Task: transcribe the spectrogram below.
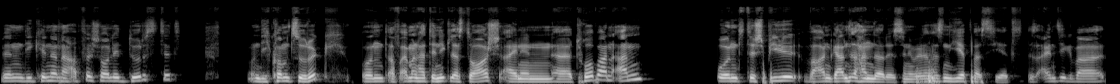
wenn die Kinder nach Apfelschorle dürstet. Und ich komme zurück und auf einmal hatte Niklas Dorsch einen äh, Turban an und das Spiel war ein ganz anderes. Und ich dachte, was ist denn hier passiert? Das Einzige war,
